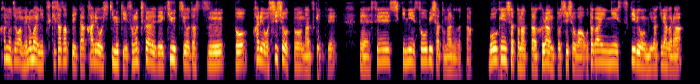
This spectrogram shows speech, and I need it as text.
彼女は目の前に突き刺さっていた彼を引き抜き、その力で窮地を脱出すると、彼を師匠と名付けて、えー正式に装備者となるのだった。冒険者となったフランと師匠はお互いにスキルを磨きながら、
